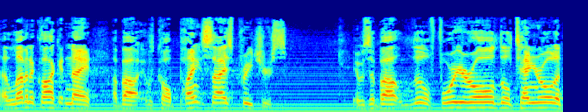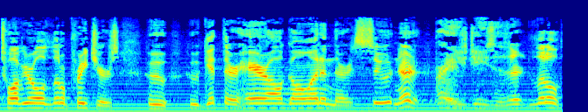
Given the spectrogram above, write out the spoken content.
at 11 o'clock at night about, it was called Pint Sized Preachers. It was about little four year old, little 10 year old, and 12 year old little preachers who, who get their hair all going and their suit and they're, praise Jesus. They're little,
